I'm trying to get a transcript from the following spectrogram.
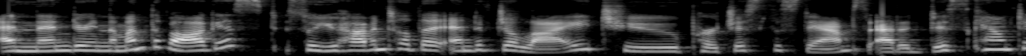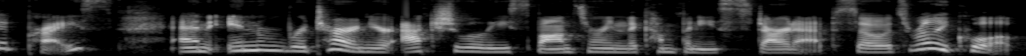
And then during the month of August, so you have until the end of July to purchase the stamps at a discounted price. And in return, you're actually sponsoring the company's startup. So it's really cool.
